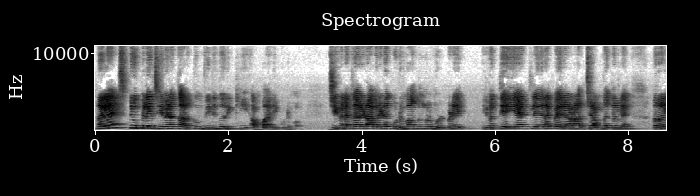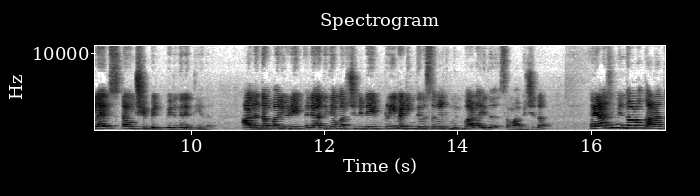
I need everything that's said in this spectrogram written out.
റിലയൻസ് ഗ്രൂപ്പിലെ ജീവനക്കാർക്കും വിരുന്നൊരുക്കി അംബാനി കുടുംബം. ജീവനക്കാരുടെ അവരുടെ കുടുംബാംഗങ്ങളും ഉൾപ്പെടെ ഇരുപത്തി അയ്യായിരത്തിലേറെ പേരാണ് ജാംനഗറിലെ റിലയൻസ് ടൗൺഷിപ്പിൽ വിരുന്നിനെത്തിയത്. ആനന്ദ് അപ്പാലിയുടെയും രാധിക മർച്ചന്റിന്റെയും പ്രീ വെഡിംഗ് ദിവസങ്ങൾക്ക് മുൻപാണ് ഇത് സമാപിച്ചത്. രാജ്യം ഇന്നോളം കാണാത്ത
